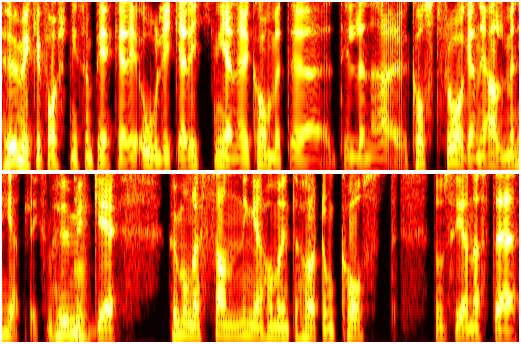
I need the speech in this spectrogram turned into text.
hur mycket forskning som pekar i olika riktningar när det kommer till, det här, till den här kostfrågan i allmänhet. Liksom. Hur mm. mycket, mm. hur många sanningar har man inte hört om kost de senaste,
